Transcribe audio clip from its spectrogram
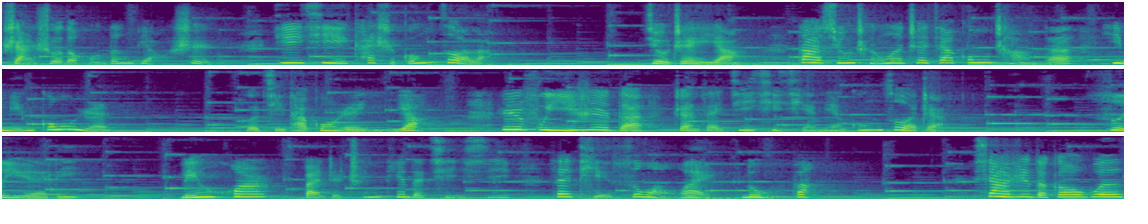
闪烁的红灯表示机器开始工作了。就这样，大熊成了这家工厂的一名工人，和其他工人一样，日复一日地站在机器前面工作着。四月里，菱花伴着春天的气息，在铁丝网外怒放。夏日的高温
